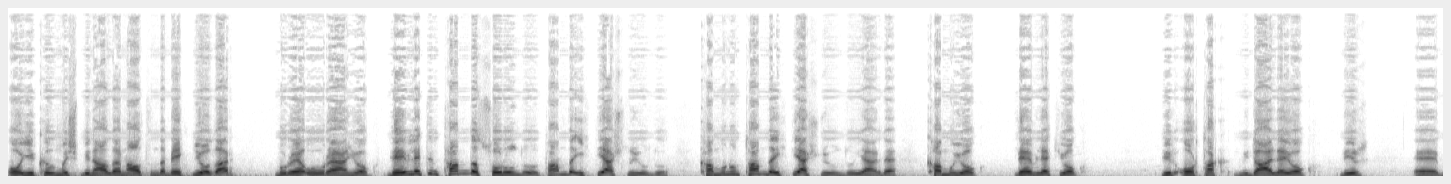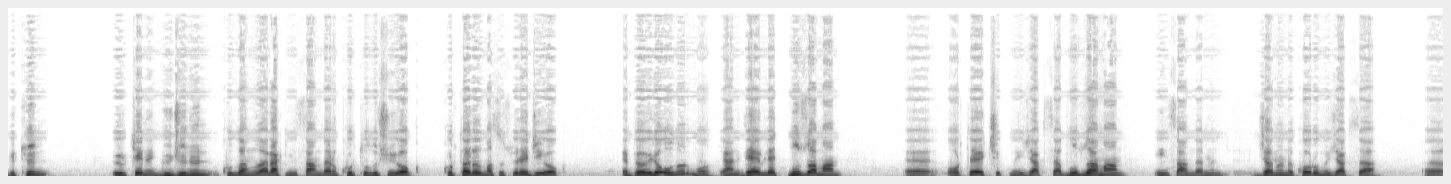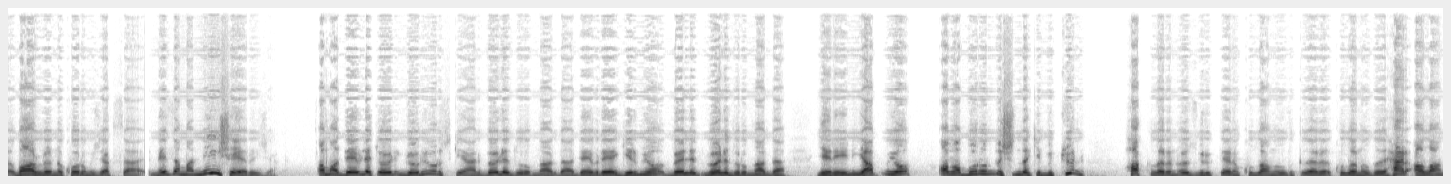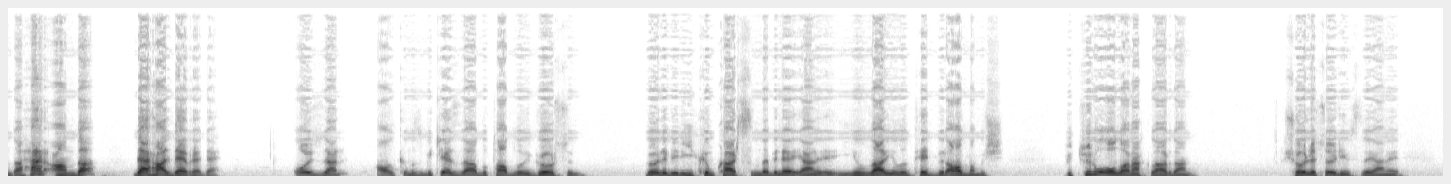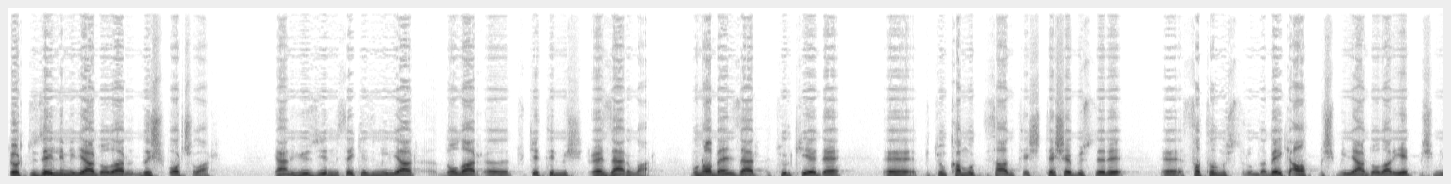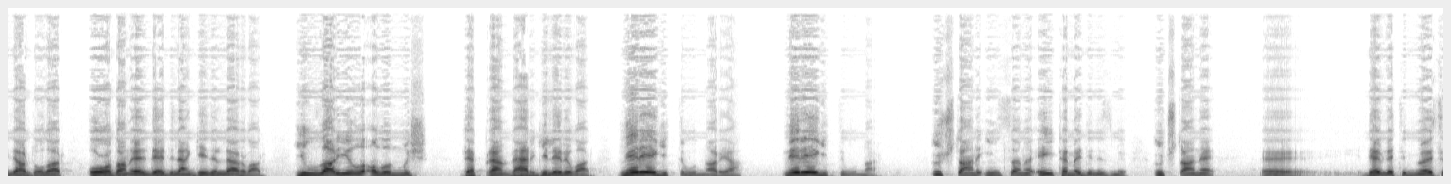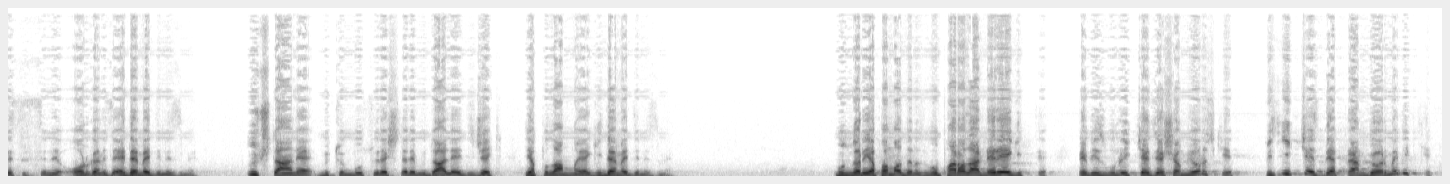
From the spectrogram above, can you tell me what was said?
o yıkılmış binaların altında bekliyorlar. Buraya uğrayan yok. Devletin tam da sorulduğu, tam da ihtiyaç duyulduğu, kamunun tam da ihtiyaç duyulduğu yerde kamu yok, devlet yok, bir ortak müdahale yok, bir e, bütün ülkenin gücünün kullanılarak insanların kurtuluşu yok, kurtarılması süreci yok. E böyle olur mu? Yani devlet bu zaman e, ortaya çıkmayacaksa, bu zaman insanların canını korumayacaksa, e, varlığını korumayacaksa ne zaman ne işe yarayacak? Ama devlet öyle görüyoruz ki yani böyle durumlarda devreye girmiyor. Böyle böyle durumlarda gereğini yapmıyor. Ama bunun dışındaki bütün hakların, özgürlüklerin kullanıldıkları kullanıldığı her alanda, her anda derhal devrede. O yüzden halkımız bir kez daha bu tabloyu görsün. Böyle bir yıkım karşısında bile yani yıllar yılı tedbir almamış. Bütün o olanaklardan şöyle söyleyeyim size yani 450 milyar dolar dış borç var. Yani 128 milyar dolar e, tüketilmiş rezerv var. Buna benzer Türkiye'de e, bütün kamu iktisadi teş- teşebbüsleri e, satılmış durumda. Belki 60 milyar dolar, 70 milyar dolar oradan elde edilen gelirler var. Yıllar yılı alınmış deprem vergileri var. Nereye gitti bunlar ya? Nereye gitti bunlar? Üç tane insanı eğitemediniz mi? Üç tane e, devletin müessesesini organize edemediniz mi? Üç tane bütün bu süreçlere müdahale edecek yapılanmaya gidemediniz mi? Bunları yapamadınız. Bu paralar nereye gitti? Ve biz bunu ilk kez yaşamıyoruz ki. Biz ilk kez deprem görmedik ki.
